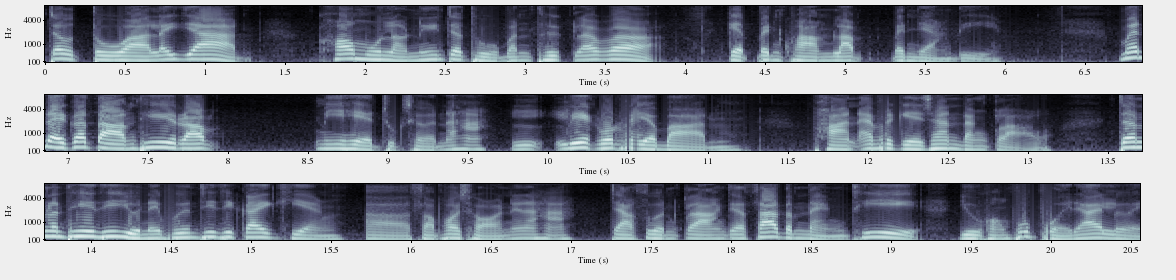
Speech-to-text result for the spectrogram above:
เจ้าตัวและญาติ ข้อมูลเหล่านี้จะถูกบันทึกแล้วก็เก็บเป็นความลับเป็นอย่างดี เมื่อใดก็ตามที่รับมีเหตุฉุกเฉินนะคะเรียกรถพยาบาล ผ่านแอปพลิเคชันดังกล่าว เจ้าหน้าที่ที่อยู่ในพื้นที่ที่ใกล้เคียงสพชเนี่ยนะคะจากส่วนกลางจะทราบตำแหน่งที่อยู่ของผู้ป่วยได้เลย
